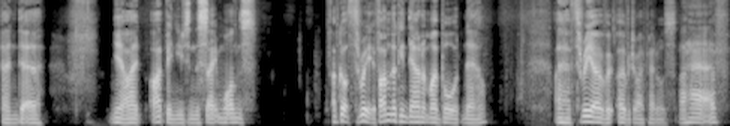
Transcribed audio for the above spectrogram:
and uh, yeah, I I've been using the same ones. I've got three. If I'm looking down at my board now, I have three over, overdrive pedals. I have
